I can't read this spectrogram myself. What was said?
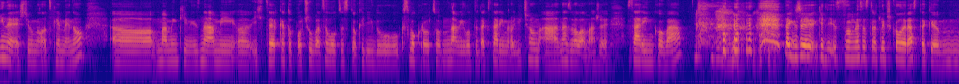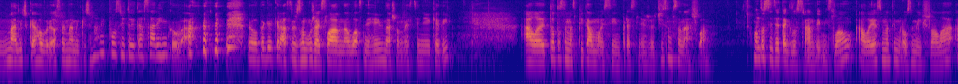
iné ešte umelecké meno. Maminkiny známy, uh, ich cerka to počúva celou cestou, keď idú k svokrovcom na výlet, teda k starým rodičom a nazvala ma, že Sarinková. Takže keď sme sa stretli v škole raz, tak malička hovorila svojej maminke, že mami, pozri, to je tá Sarinková. bolo také krásne, že som už aj slávna vlastne, hej, v našom meste niekedy. Ale toto sa ma spýtal môj syn presne, že či som sa našla. On to síce tak zo srandy myslel, ale ja som nad tým rozmýšľala a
